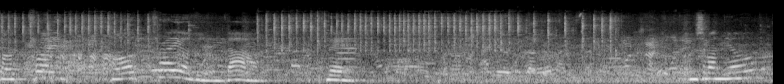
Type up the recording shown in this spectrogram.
더 트라이, 더 트라이언입니다. 네. 잠시만요.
